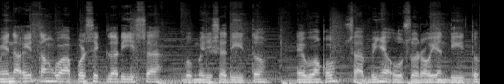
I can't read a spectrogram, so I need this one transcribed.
May nakitang waffle si Clarissa. Bumili siya dito. Ewan ko, sabi niya uso raw yan dito.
